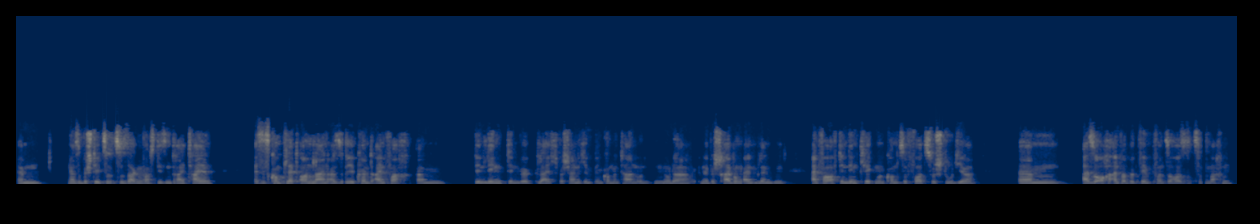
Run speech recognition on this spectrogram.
Ähm, also besteht sozusagen aus diesen drei Teilen. Es ist komplett online, also ihr könnt einfach ähm, den Link, den wir gleich wahrscheinlich in den Kommentaren unten oder in der Beschreibung einblenden, einfach auf den Link klicken und kommt sofort zur Studie. Ähm, also auch einfach bequem von zu Hause zu machen.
